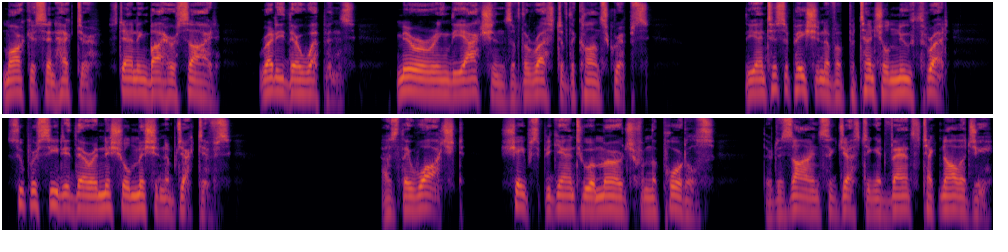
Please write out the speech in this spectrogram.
Marcus and Hector, standing by her side, readied their weapons, mirroring the actions of the rest of the conscripts. The anticipation of a potential new threat superseded their initial mission objectives. As they watched, shapes began to emerge from the portals, their design suggesting advanced technology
